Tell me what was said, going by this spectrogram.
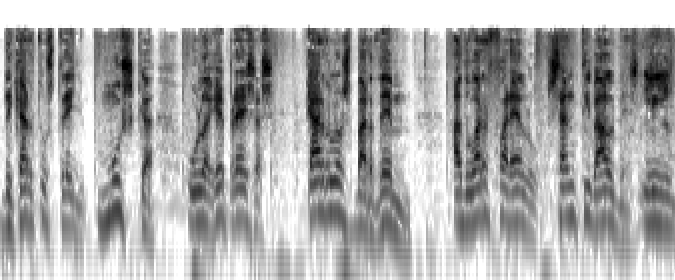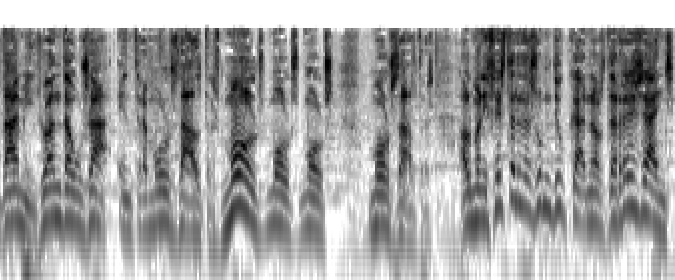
Ricard Ostrell, Musca, Oleguer Preses, Carlos Bardem, Eduard Farelo, Santi Balmes, Lildami, Joan Dausà, entre molts d'altres, molts, molts, molts, molts d'altres. El manifest en resum diu que en els darrers anys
